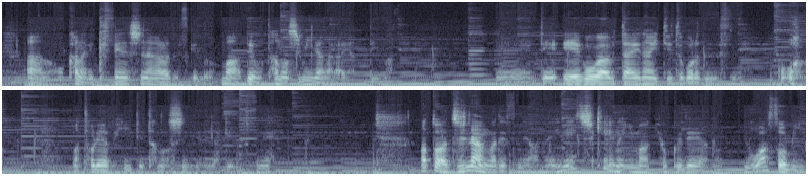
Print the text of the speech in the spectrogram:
あのかなり苦戦しながらですけどまあでも楽しみながらやっています。えー、で英語が歌えないというところでですねこう、まあ、とりあえず弾いて楽しんでるだけですね。あとは次男がですねあの NHK の今曲であの夜遊び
